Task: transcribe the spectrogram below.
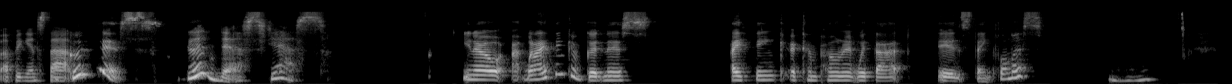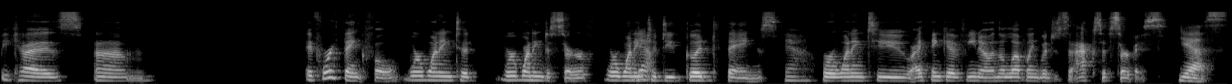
up against that. Goodness. Goodness. Yes. You know, when I think of goodness, I think a component with that is thankfulness. Mm-hmm because um if we're thankful we're wanting to we're wanting to serve we're wanting yeah. to do good things yeah we're wanting to i think of you know in the love language it's acts of service yes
